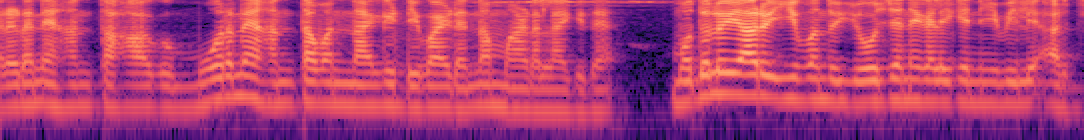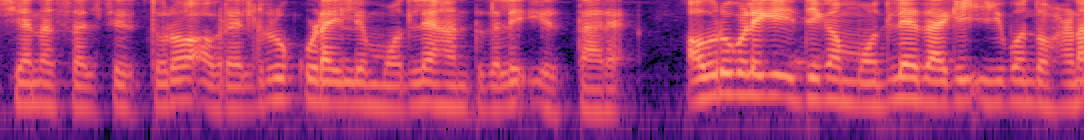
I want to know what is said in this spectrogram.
ಎರಡನೇ ಹಂತ ಹಾಗೂ ಮೂರನೇ ಹಂತವನ್ನಾಗಿ ಡಿವೈಡ್ ಅನ್ನ ಮಾಡಲಾಗಿದೆ. ಮೊದಲು ಯಾರು ಈ ಒಂದು ಯೋಜನೆಗಳಿಗೆ ನೀವು ಇಲ್ಲಿ ಅರ್ಜಿಯನ್ನು ಸಲ್ಲಿಸಿರ್ತಾರೋ ಅವರೆಲ್ಲರೂ ಕೂಡ ಇಲ್ಲಿ ಮೊದಲನೇ ಹಂತದಲ್ಲಿ ಇರ್ತಾರೆ. ಅವರುಗಳಿಗೆ ಇದೀಗ ಮೊದಲೇದಾಗಿ ಈ ಒಂದು ಹಣ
